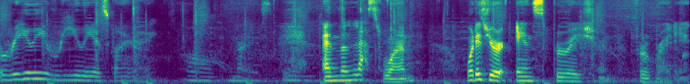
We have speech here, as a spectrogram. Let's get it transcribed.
really, really inspiring. oh, nice. And the last one. What is your inspiration for writing?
